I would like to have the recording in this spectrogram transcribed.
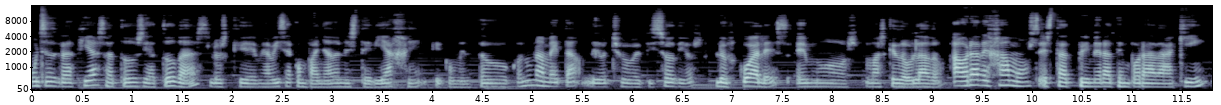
Muchas gracias a todos y a todas los que me habéis acompañado en este viaje que comenzó con una meta de 8 episodios, los cuales hemos más que doblado. Ahora dejamos esta primera temporada aquí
